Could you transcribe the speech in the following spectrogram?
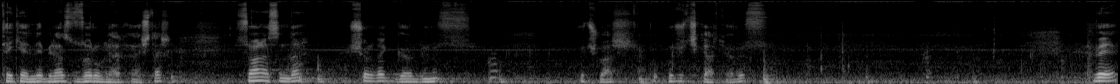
Tek elde biraz zor oluyor arkadaşlar. Sonrasında şurada gördüğünüz uç var. Bu ucu çıkartıyoruz. Ve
